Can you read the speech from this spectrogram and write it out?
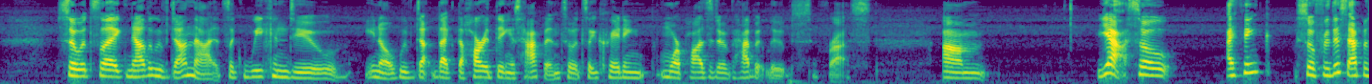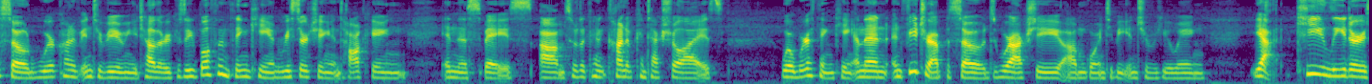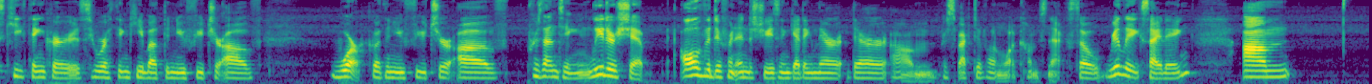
So it's like now that we've done that, it's like we can do, you know, we've done like the hard thing has happened. So it's like creating more positive habit loops for us. Um, yeah. So I think so for this episode, we're kind of interviewing each other because we've both been thinking and researching and talking in this space. Um, so to kind of contextualize where we're thinking, and then in future episodes, we're actually um, going to be interviewing, yeah, key leaders, key thinkers who are thinking about the new future of work or the new future of presenting leadership all of the different industries and getting their their um, perspective on what comes next. So really exciting. Um,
